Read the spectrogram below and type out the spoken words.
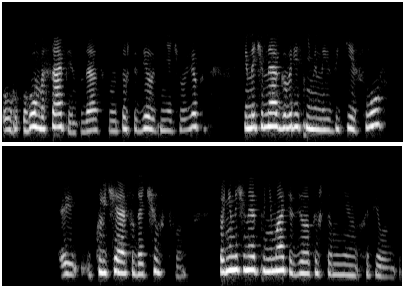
homo sapiens, да, свой, то, что делает меня человеком, и начинаю говорить с ними на языке слов – Э, включая сюда чувства, то они начинают понимать и делать то, что мне хотелось бы.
